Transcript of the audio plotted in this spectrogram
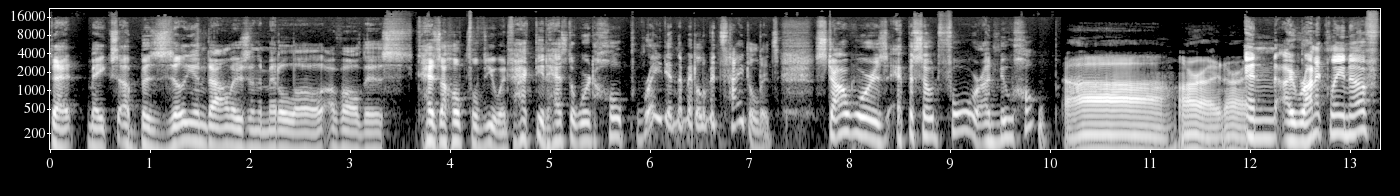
that makes a bazillion dollars in the middle of, of all this has a hopeful view. In fact, it has the word hope right in the middle of its title. It's Star Wars Episode 4 A New Hope. Ah, all right, all right. And ironically enough,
